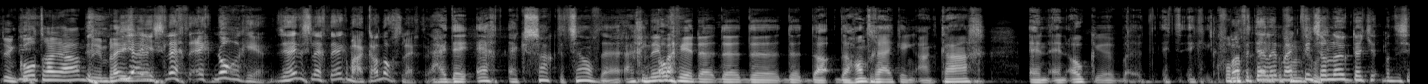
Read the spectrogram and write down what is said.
je een kooltrui aan, doe je een doe blazer. jij je slechte act nog een keer. Het is een hele slechte act, maar het kan nog slechter. Hij deed echt exact hetzelfde. Hè? Hij ging Nee, ook maar- weer de, de, de, de, de, de handreiking aan Kaag. En, en ook... eh, het, ik, ik vond Maar het, vertel, ik maar ik vind het zo leuk dat je... Want dus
